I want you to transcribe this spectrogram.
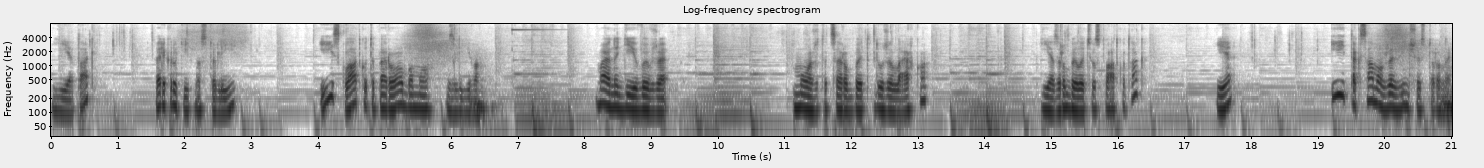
Є так. Перекрутіть на столі. І складку тепер робимо зліва. Маю надію, ви вже можете це робити дуже легко. Є, зробили цю складку, так? Є. І так само вже з іншої сторони.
